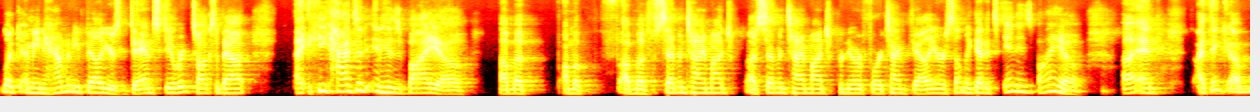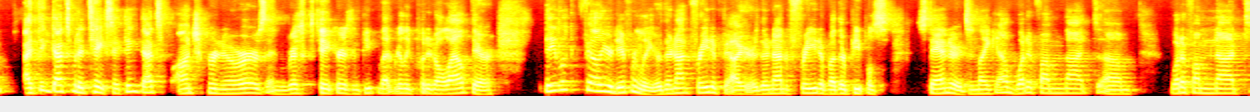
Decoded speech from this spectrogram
look, I mean, how many failures Dan Stewart talks about? He has it in his bio. I'm a I'm a I'm a seven time a seven time entrepreneur, four time failure, or something like that. It's in his bio, uh, and I think um, I think that's what it takes. I think that's entrepreneurs and risk takers and people that really put it all out there. They look at failure differently, or they're not afraid of failure. They're not afraid of other people's standards. And like, what if I'm not? Um, what if i'm not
